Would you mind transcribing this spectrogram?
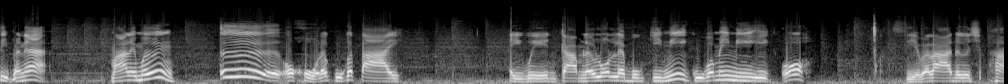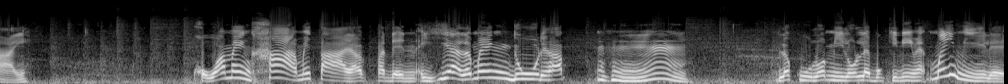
สิบแล้วเนี่ย มาเลยมึงเออโอ้โห แล้วกูก็ตาย ไอเวนกรรมแล้วรถแลบูกินี่กูก็ไม่มีอีก โอ้เสียเวลาเดินชิบหายผมว่าแม่งฆ่าไม่ตายครับ ประเด็นไอ้เหี้ยแล้วแม่งดูดิครับ อือแล้วกูรถมีรถแลบูกินี่ไหมไม่มีเลย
